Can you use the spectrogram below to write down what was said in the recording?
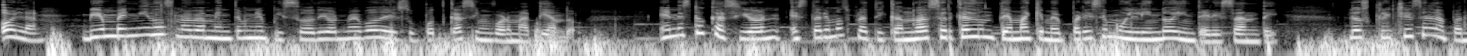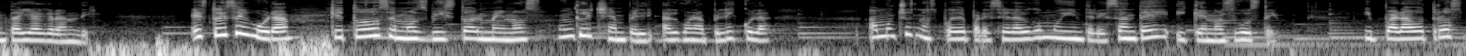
Hola, bienvenidos nuevamente a un episodio nuevo de su podcast Informateando. En esta ocasión estaremos platicando acerca de un tema que me parece muy lindo e interesante, los clichés en la pantalla grande. Estoy segura que todos hemos visto al menos un cliché en alguna película. A muchos nos puede parecer algo muy interesante y que nos guste, y para otros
